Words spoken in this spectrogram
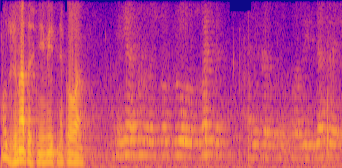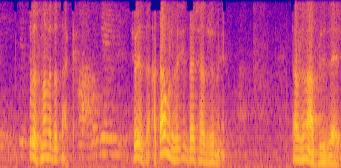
Вот женатость не имеет никакого... Я думала, что до свадьбы они как молодые ребята и... В основном это так. А, вот я и. Все А там уже зависит дальше от жены. Там жена определяет.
